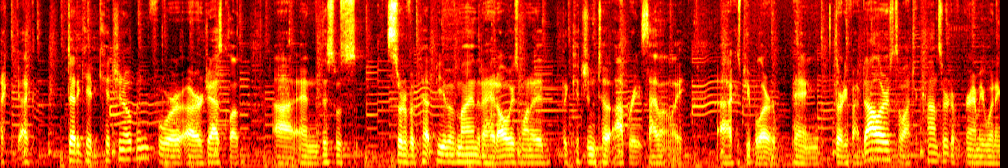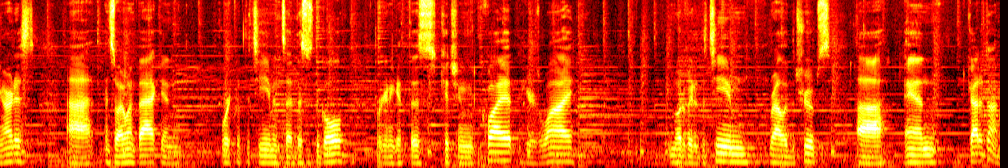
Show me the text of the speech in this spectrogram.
a, a, dedicated kitchen open for our jazz club. Uh, and this was sort of a pet peeve of mine that I had always wanted the kitchen to operate silently because uh, people are paying $35 to watch a concert of a Grammy-winning artist. Uh, and so I went back and worked with the team and said, this is the goal. We're going to get this kitchen quiet. Here's why. Motivated the team, rallied the troops, uh, and got it done.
